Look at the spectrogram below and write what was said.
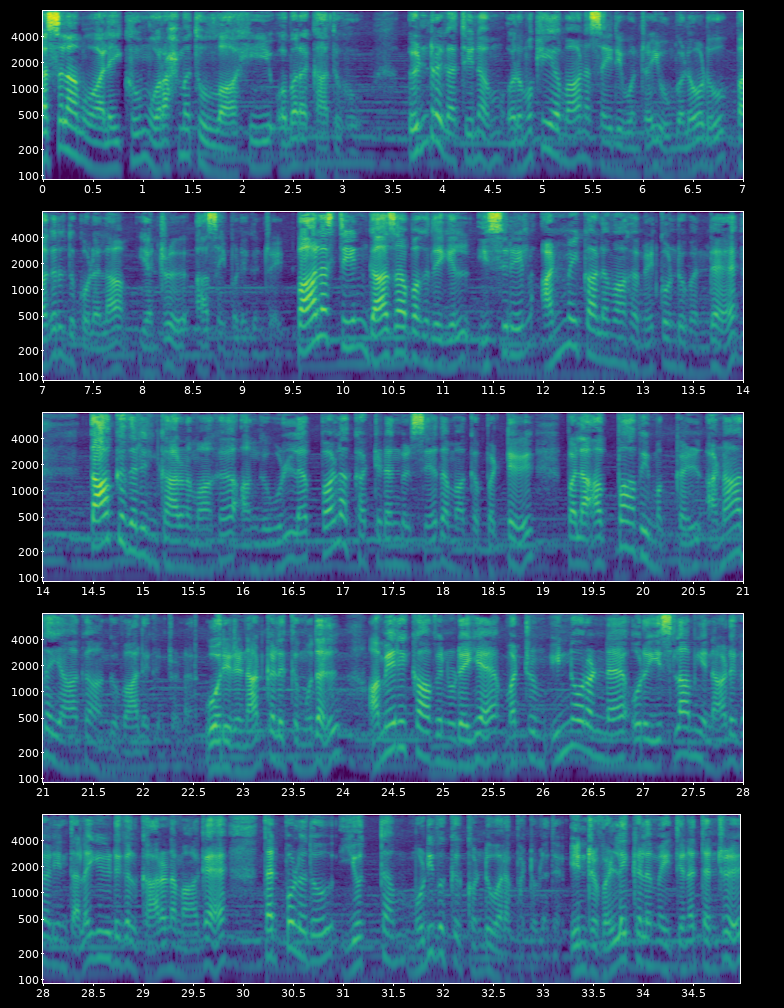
அஸ்ஸலாமு அலைக்கும் வரஹ்மத்துல்லாஹி வபரகாத்துஹு. இன்றைய தினம் ஒரு முக்கியமான செய்தி ஒன்றை உங்களோடு பகிர்ந்து கொள்ளலாம் என்று ஆசைப்படுகின்றேன். பாலஸ்தீன் காசா பகுதியில் இஸ்ரேல் அண்மை காலமாக மேற்கொண்டு வந்த தாக்குதலின் காரணமாக அங்கு உள்ள பல கட்டிடங்கள் சேதமாக்கப்பட்டு பல அப்பாவி மக்கள் அனாதையாக அங்கு வாழுகின்றனர். ஓரிரு நாட்களுக்கு முதல் அமெரிக்காவினுடைய மற்றும் இன்னொரன்ன ஒரு இஸ்லாமிய நாடுகளின் தலையீடுகள் காரணமாக தற்பொழுது யுத்தம் முடிவுக்கு கொண்டு வரப்பட்டுள்ளது. இன்று வெள்ளிக்கிழமை தினத்தன்று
